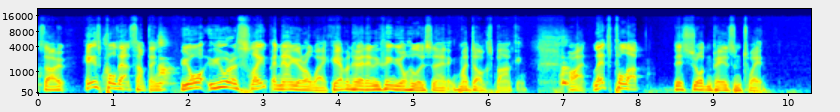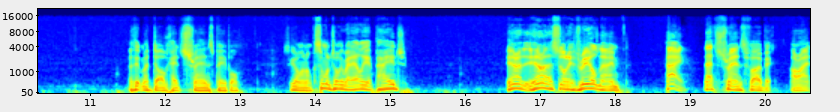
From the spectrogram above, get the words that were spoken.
So he's pulled out something. You're you were asleep and now you're awake. You haven't heard anything. You're hallucinating. My dog's barking. All right, let's pull up this Jordan Peterson tweet. I think my dog hates trans people. What's going on? Someone talking about Elliot Page. You know, you know that's not his real name. Hey, that's transphobic. All right,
